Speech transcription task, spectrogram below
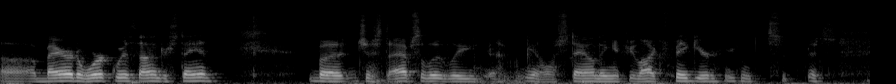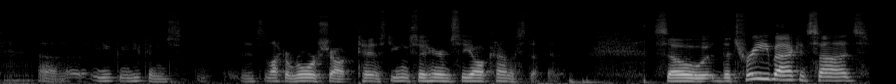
Uh, a bear to work with, I understand, but just absolutely, uh, you know, astounding. If you like figure, you can. It's uh, you can you can. It's like a Rorschach test. You can sit here and see all kind of stuff in it. So the tree back and sides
